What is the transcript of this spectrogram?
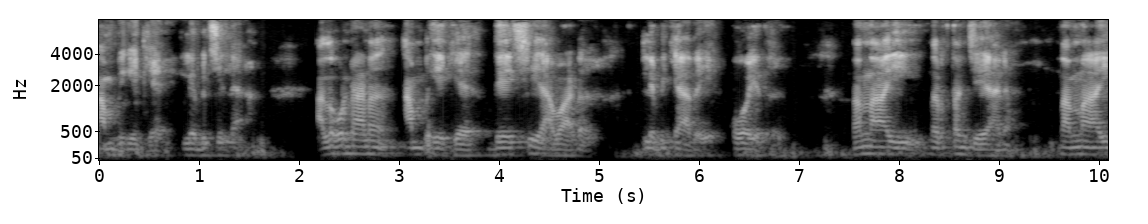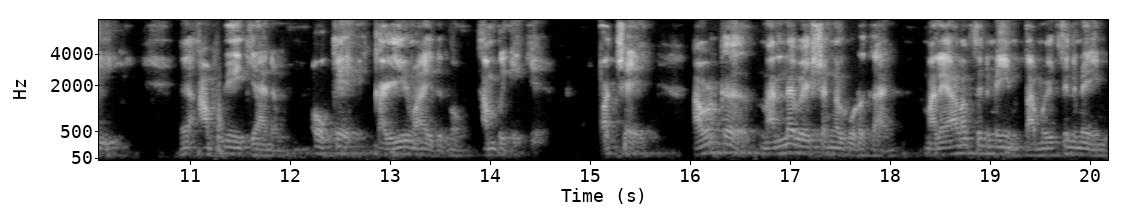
അംബികയ്ക്ക് ലഭിച്ചില്ല. അതുകൊണ്ടാണ് അംബികയ്ക്ക് ദേശീയ അവാർഡ് ലഭിക്കാതെ പോയത്. നന്നായി നൃത്തം ചെയ്യാനും നന്നായി അഭിനയിക്കാനും ഒക്കെ കഴിയുമായിരുന്നു അംബികയ്ക്ക്. പക്ഷേ അവർക്ക് നല്ല വേഷങ്ങൾ കൊടുക്കാൻ മലയാള സിനിമയും തമിഴ് സിനിമയും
